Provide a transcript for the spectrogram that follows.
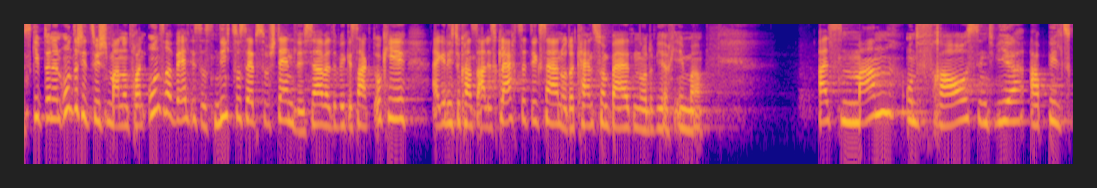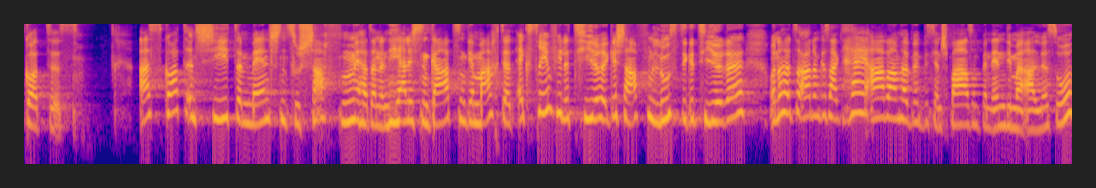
Es gibt einen Unterschied zwischen Mann und Frau. In unserer Welt ist das nicht so selbstverständlich, ja, weil da wird gesagt, okay, eigentlich du kannst alles gleichzeitig sein oder keins von beiden oder wie auch immer. Als Mann und Frau sind wir Abbild Gottes. Als Gott entschied, den Menschen zu schaffen, er hat einen herrlichen Garten gemacht, er hat extrem viele Tiere geschaffen, lustige Tiere. Und dann hat zu Adam gesagt, hey Adam, hab ein bisschen Spaß und benenn die mal alle so.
